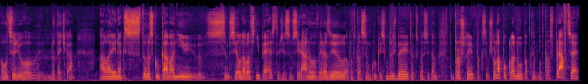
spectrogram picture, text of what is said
a oceňuji ho do teďka. Ale jinak z toho rozkoukávání jsem si jel na vlastní pés, takže jsem si ráno vyrazil a potkal jsem kluky z údržby, tak jsme si tam to prošli, pak jsem šel na pokladnu, pak jsem potkal správce,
